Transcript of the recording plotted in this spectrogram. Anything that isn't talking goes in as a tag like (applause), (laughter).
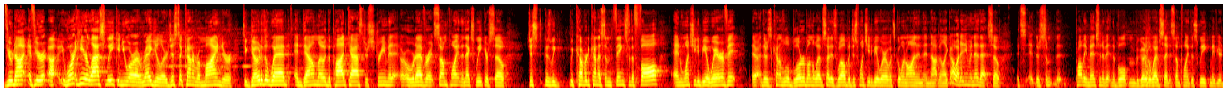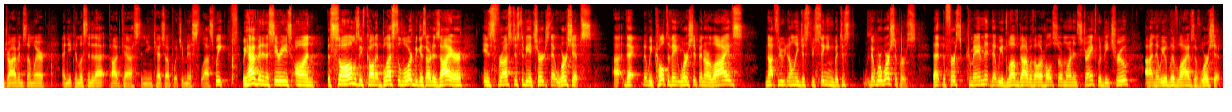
if you're not, if you're, uh, you weren't here last week and you are a regular, just a kind of reminder to go to the web and download the podcast or stream it or whatever at some point in the next week or so, just because we, we covered kind of some things for the fall and want you to be aware of it. Uh, There's kind of a little blurb on the website as well, but just want you to be aware of what's going on and, and not be like, oh, I didn't even know that. So it's, it, there's some probably mention of it in the bulletin, but go to the website at some point this week. Maybe you're driving somewhere and you can listen to that podcast and you can catch up what you missed last week. We have been in a series on the Psalms. We've called it Bless the Lord because our desire is for us just to be a church that worships, uh, that, that we cultivate worship in our lives, not through not only just through singing, but just that we're worshipers. That the first commandment that we'd love God with all our whole soul, mind, and strength would be true, uh, and that we would live lives of worship.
